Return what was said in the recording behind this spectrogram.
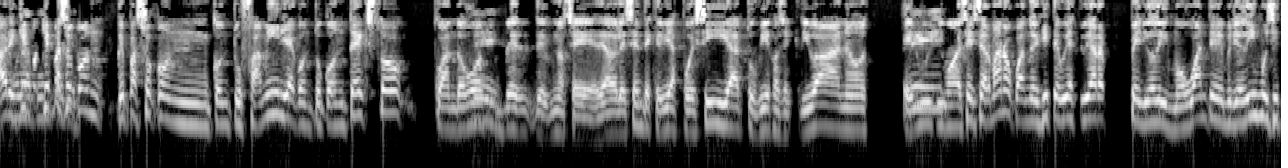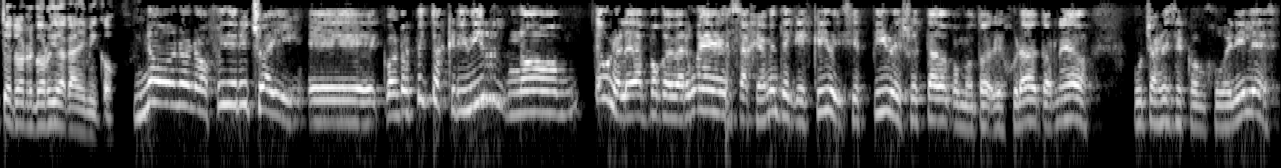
Ahora, ¿qué, pasó con qué pasó con, con, tu familia, con tu contexto, cuando vos, no sé, de adolescente escribías poesía, tus viejos escribanos, el último de seis hermanos, cuando dijiste voy a estudiar periodismo, o antes de periodismo hiciste otro recorrido académico? No, no, no, fui derecho ahí. Eh, con respecto a escribir, no, a uno le da un poco de vergüenza, generalmente que escribe, y si es pibe, yo he estado como jurado de torneo muchas veces con juveniles,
